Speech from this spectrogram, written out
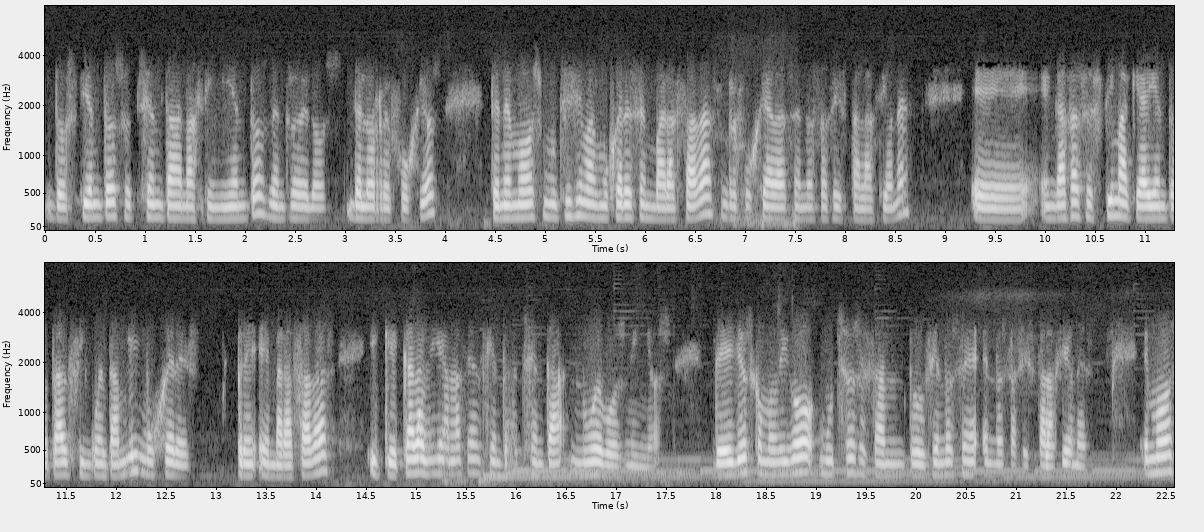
280 nacimientos dentro de los, de los refugios. Tenemos muchísimas mujeres embarazadas refugiadas en nuestras instalaciones. Eh, en Gaza se estima que hay en total 50.000 mujeres embarazadas y que cada día nacen 180 nuevos niños. De ellos, como digo, muchos están produciéndose en nuestras instalaciones. Hemos,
